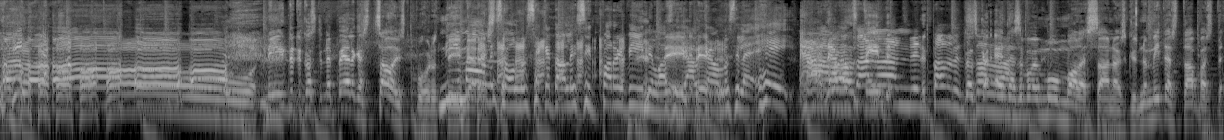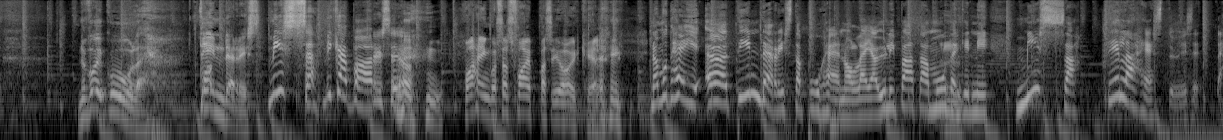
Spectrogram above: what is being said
niin nyt, koska ne pelkästään sä olisit puhunut Niin mä Tinderistä. olisin ollut se, ketä oli sit pari viinilasin Niin, jälkeen niin. ollut silleen, hei, mä haluan sanoa nyt paljon Koska sanoa. ethän sä voi mummolle sanoa, no mitä sä tapasit? No voi kuule, Tinderissä. Missä? Mikä baari se on? Vahingossa swipppasi oikein. No mut hei, ö, Tinderistä puheen ollen ja ylipäätään muutenkin, mm. niin missä te lähestyisitte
